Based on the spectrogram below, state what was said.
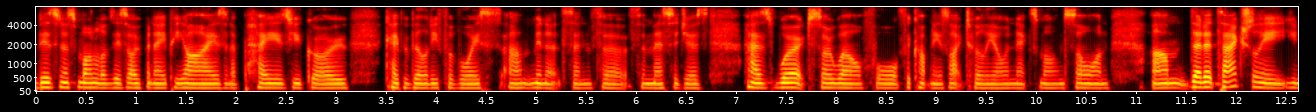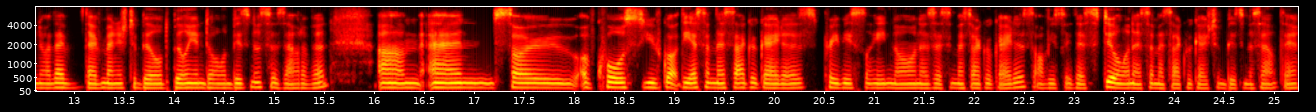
business model of this open APIs and a pay as you go capability for voice um, minutes and for, for messages has worked so well for, for companies like Twilio and Nexmo and so on um, that it's actually, you know, they've, they've managed to build billion dollar businesses out of it. Um, and so, of course, you've got the SMS aggregators, previously known as SMS aggregators. Obviously, there's still an SMS aggregation business out there,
